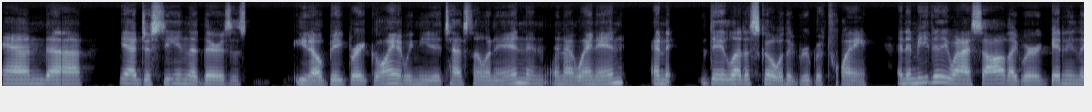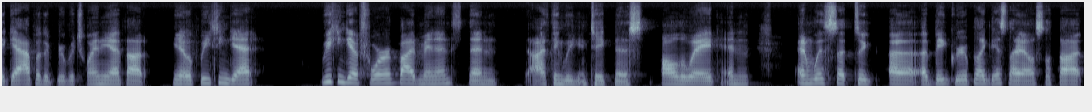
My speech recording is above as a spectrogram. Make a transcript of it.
and uh, yeah, just seeing that there's this, you know, big break going and we needed to test someone in and, and I went in and they let us go with a group of 20. And immediately when I saw like we are getting the gap with a group of 20, I thought, you know, if we can get, we can get four or five minutes, then I think we can take this all the way. And, and with such a, a, big group like this, I also thought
